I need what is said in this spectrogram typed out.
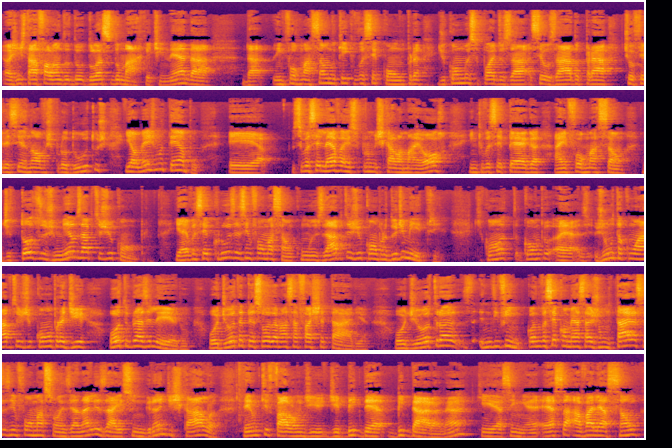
A gente estava falando do, do lance do marketing, né? Da, da informação do que, que você compra, de como isso pode usar, ser usado para te oferecer novos produtos e ao mesmo tempo, é, se você leva isso para uma escala maior, em que você pega a informação de todos os meus hábitos de compra e aí você cruza essa informação com os hábitos de compra do Dimitri, que compra, é, junta com hábitos de compra de outro brasileiro, ou de outra pessoa da nossa faixa etária, ou de outra. Enfim, quando você começa a juntar essas informações e analisar isso em grande escala, tem o que falam de, de big, data, big Data, né? Que assim, é essa avaliação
